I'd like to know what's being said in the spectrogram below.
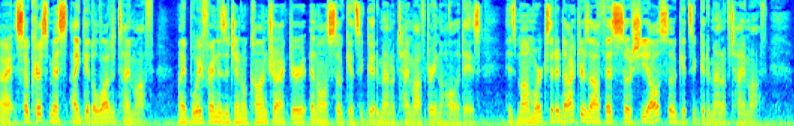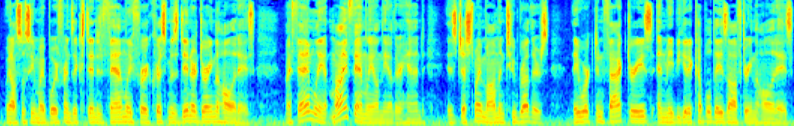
All right, so Christmas, I get a lot of time off. My boyfriend is a general contractor and also gets a good amount of time off during the holidays. His mom works at a doctor's office, so she also gets a good amount of time off. We also see my boyfriend's extended family for a Christmas dinner during the holidays. My family, my family on the other hand, is just my mom and two brothers. They worked in factories and maybe get a couple days off during the holidays.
